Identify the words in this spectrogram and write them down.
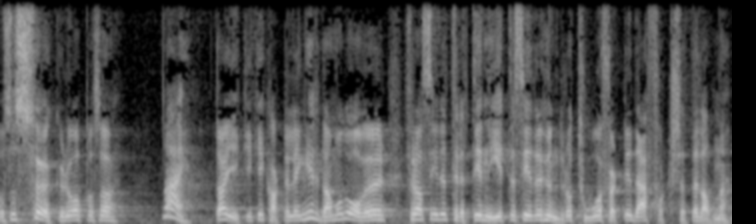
Og så søker du opp, og så Nei, da gikk ikke kartet lenger. Da må du over fra side 39 til side 142. Der fortsetter landet.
